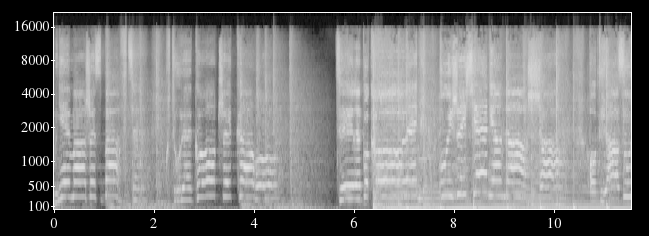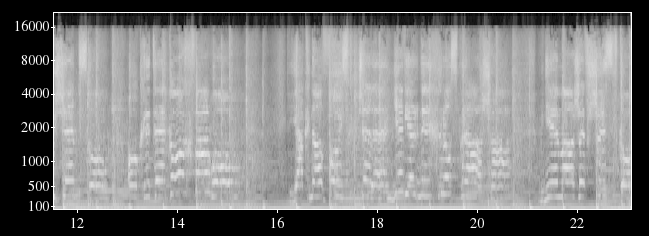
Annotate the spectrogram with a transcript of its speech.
Nie marze zbawcę, którego czekało. Tyle pokoleń ujrzy ziemia nasza Od razu ziemską Jak na wojsk czele niewiernych rozprasza. Mniema, że wszystko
